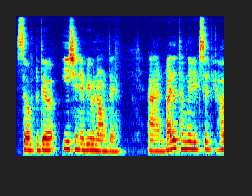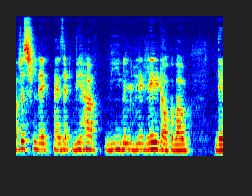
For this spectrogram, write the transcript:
serve to the each and everyone out there and by the thumbnail itself you have just recognized that we have we will really talk about the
